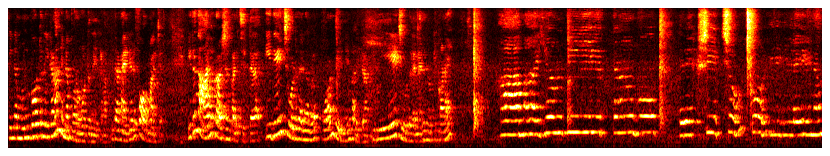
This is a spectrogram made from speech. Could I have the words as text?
പിന്നെ മുൻപോട്ട് നീക്കണം പിന്നെ പുറകോട്ട് നീക്കണം. ഇതാണ് അതിന്റെ ഒരു ഫോർമാറ്റ് ഇത് നാല് പ്രാവശ്യം കളിച്ചിട്ട് ഇതേ ചൂട് തന്നെ നമ്മൾ പുറം തിരിഞ്ഞും കളിക്കണം. ഇതേ ചൂട് തന്നെ. ഇത് നോക്കിക്കോണേ. ആമയം തീർത്തങ്ങോ രക്ഷിച്ചു കൊള്ളണം.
